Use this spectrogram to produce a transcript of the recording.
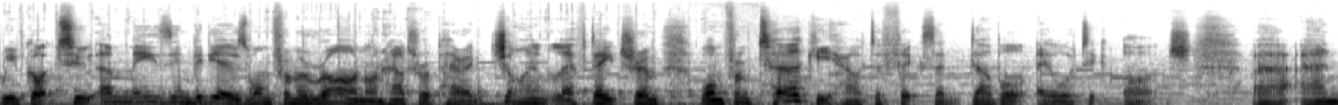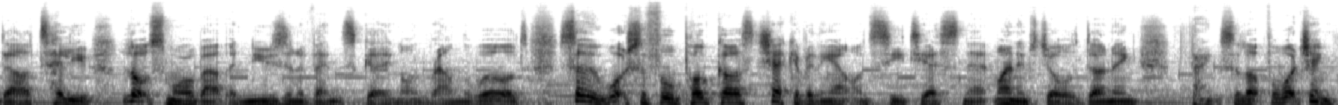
We've got two amazing videos one from Iran on how to repair a giant left atrium, one from Turkey, how to fix a double aortic arch. Uh, and I'll tell you lots more about the news and events going on around the world. So, watch the full podcast, check everything out on CTSNet. My name's Joel Dunning. Thanks a lot for watching.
